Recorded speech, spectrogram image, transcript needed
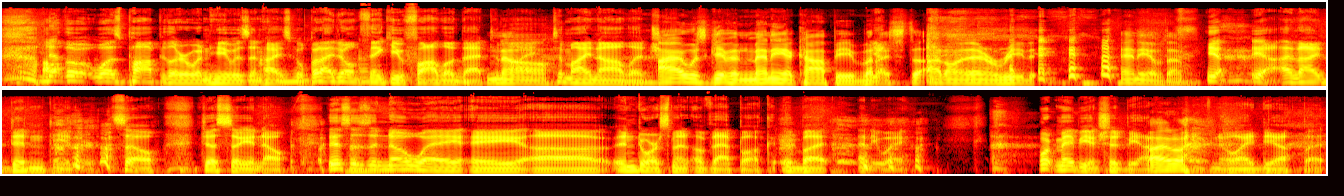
Although it was popular when he was in high school, but I don't think you followed that to, No. my, to my knowledge. I was given many a copy, but I still I don't I didn't read any of them. yeah, yeah, and I didn't either. So just so you know, this is in no way a uh, endorsement of that book. But anyway, or maybe it should be. I, I don't- have no idea, but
